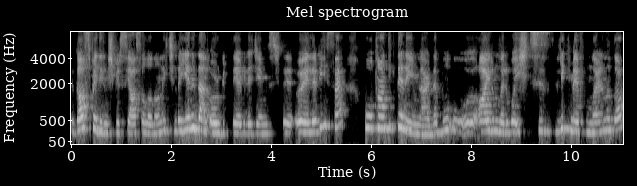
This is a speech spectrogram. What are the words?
gasp edilmiş bir siyasal alanı içinde yeniden örgütleyebileceğimiz e, öğeleri ise bu otantik deneyimlerde bu e, ayrımları, bu eşitsizlik mefhumlarını da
